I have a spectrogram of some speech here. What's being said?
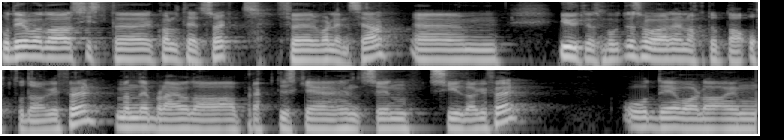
Og det var da siste kvalitetsøkt før Valencia. Um, I utgangspunktet så var den lagt opp da åtte dager før, men det ble jo da av praktiske hensyn syv dager før. Og det var da en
